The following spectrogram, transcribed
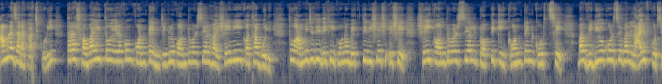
আমরা যারা কাজ করি, তারা সবাই তো এরকম কন্টেন্ট যেগুলো কন্ট্রোভার্সিয়াল হয়, সেই নিয়েই কথা বলি। তো আমি যদি দেখি কোনো ব্যক্তি বিশেষ এসে সেই কন্ট্রোভার্সিয়াল টপিকেই কন্টেন্ট করছে বা ভিডিও করছে বা লাইভ করছে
